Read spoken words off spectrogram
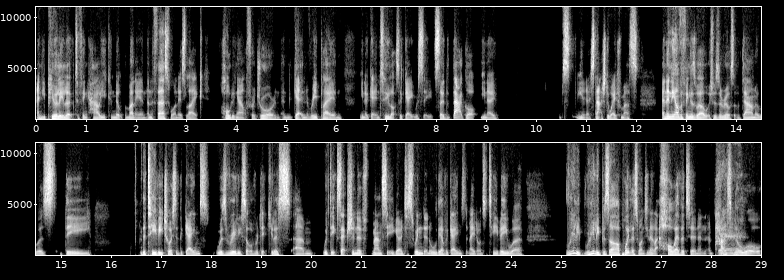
and you purely look to think how you can milk the money. And, and the first one is like holding out for a draw and, and getting the replay and you know getting two lots of gate receipts. So that, that got you know you know snatched away from us. And then the other thing as well, which was a real sort of downer, was the the TV choice of the games was really sort of ridiculous. Um, with the exception of Man City going to Swindon, all the other games that made onto TV were really, really bizarre, pointless ones. You know, like Hull Everton and, and Palace yeah. Millwall.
